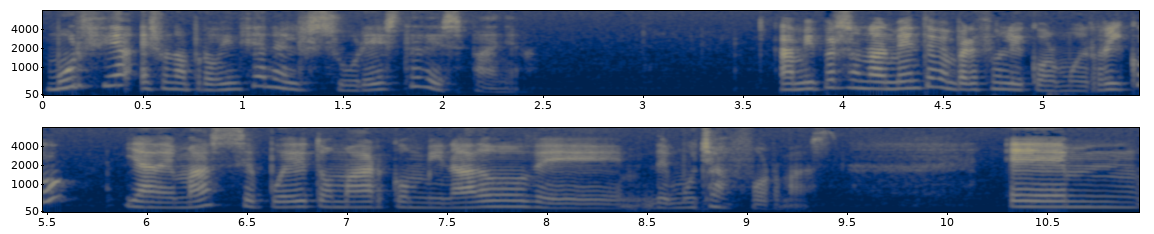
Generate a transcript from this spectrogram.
Murcia es una provincia en el sureste de España. A mí personalmente me parece un licor muy rico, y además se puede tomar combinado de, muchas formas. Em,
